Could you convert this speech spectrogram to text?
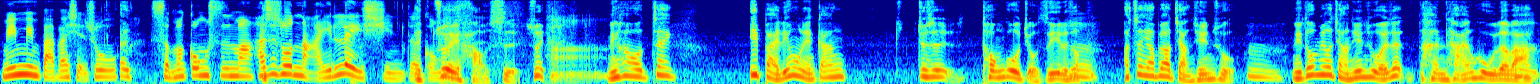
明明白白写出哎什么公司吗？还是说哪一类型哎、的公司？最好是，所以啊，你看哦，在一百零五年刚就是通过九之一的时候、嗯啊，这要不要讲清楚？嗯，你都没有讲清楚、欸，这很含糊的吧？嗯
